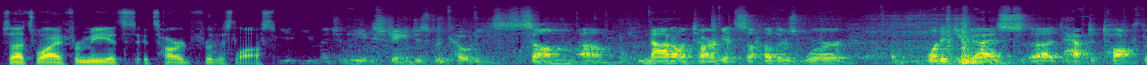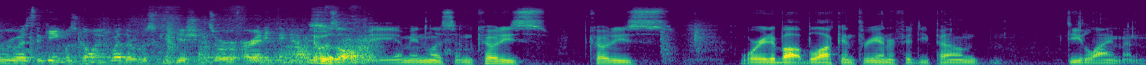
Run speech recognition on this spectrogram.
so that's why for me it's it's hard for this loss. You you mentioned the exchanges with Cody, some um, not on target, some others were. What did you guys uh, have to talk through as the game was going, whether it was conditions or, or anything else? It was all me. I mean, listen, Cody's Cody's worried about blocking 350 pound D lineman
